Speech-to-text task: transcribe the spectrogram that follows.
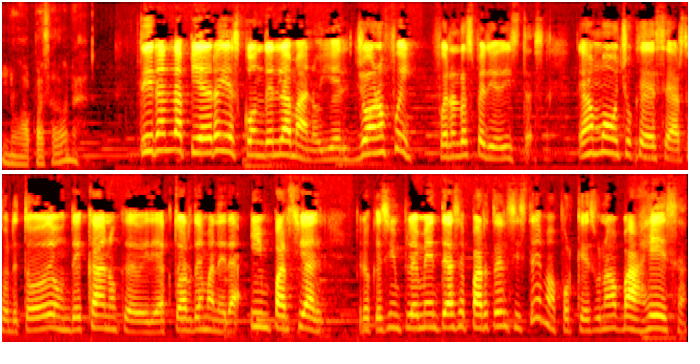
no ha pasado nada. Tiran la piedra y esconden la mano y el yo no fui fueron los periodistas deja mucho que desear, sobre todo de un decano que debería actuar de manera imparcial, pero que simplemente hace parte del sistema, porque es una bajeza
